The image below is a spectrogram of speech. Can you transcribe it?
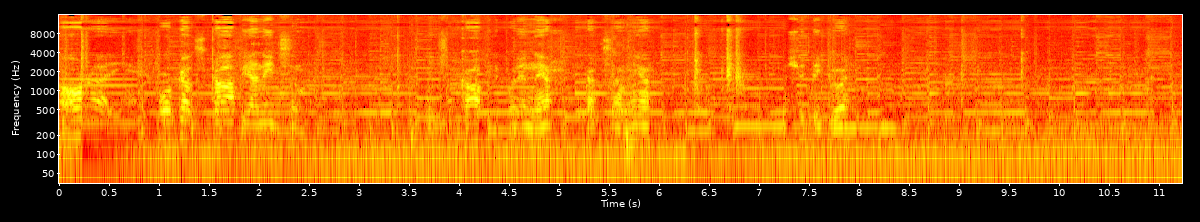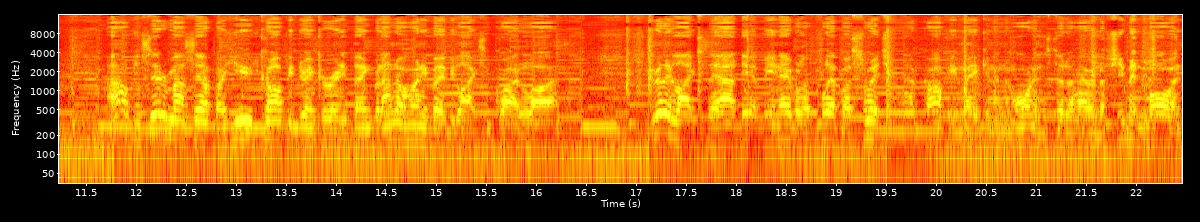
Alrighty, four cups of coffee. I need some, need some coffee to put in there. Got some here. Should be good. I don't consider myself a huge coffee drinker or anything, but I know Honey Baby likes it quite a lot. Really likes the idea of being able to flip a switch and have coffee making in the morning instead of having to, she's been boiling,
